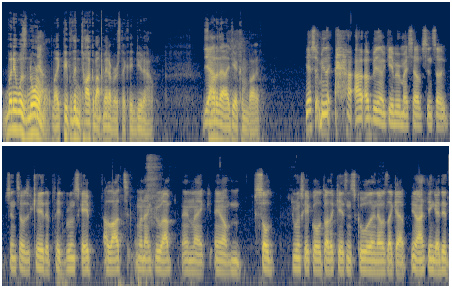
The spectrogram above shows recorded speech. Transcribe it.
when it was normal yeah. like people didn't talk about metaverse like they do now. So yeah. how did that idea come by? Yeah so i mean like I, have been a gamer myself since i since i was a kid. I played runescape a lot when i grew up and like you know sold runescape gold to other kids in school and that was like a you know i think i did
